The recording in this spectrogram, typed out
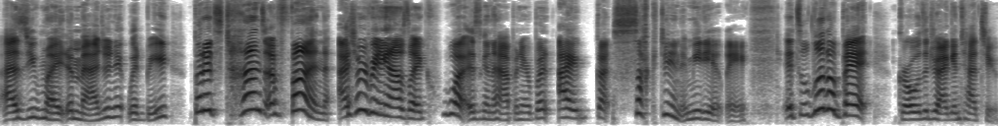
as you might imagine it would be, but it's tons of fun. I started reading and I was like, what is going to happen here? But I got sucked in immediately. It's a little bit Girl with a Dragon Tattoo.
